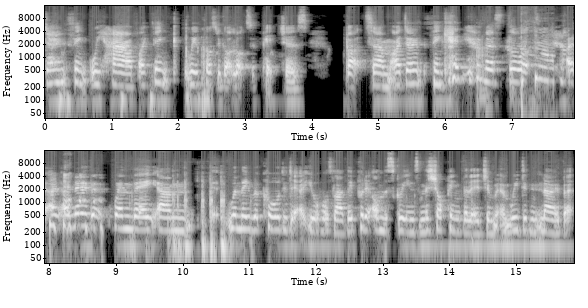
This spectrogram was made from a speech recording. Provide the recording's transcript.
don't think we have. I think we, of course, we've got lots of pictures, but um, I don't think any of us thought. I, I, I know that when they um, when they recorded it at Your Horse Live, they put it on the screens in the shopping village, and, and we didn't know. But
